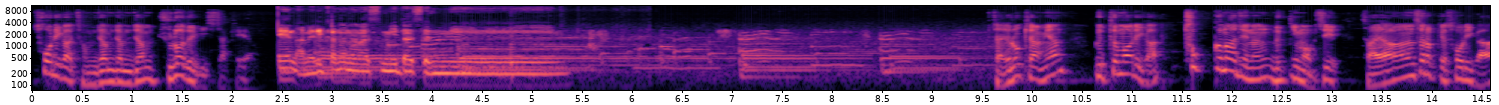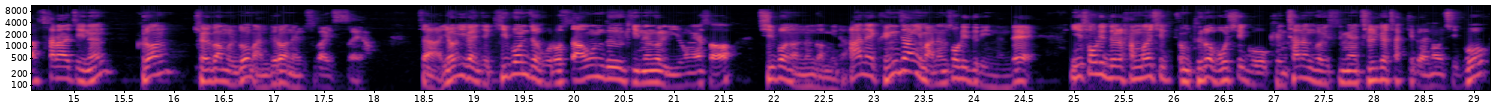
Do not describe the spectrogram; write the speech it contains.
소리가 점점 점점 줄어들기 시작해요. 네, 아메리카노 나왔습니다, 선님. 자, 이렇게 하면 끄트머리가 툭 끊어지는 느낌 없이 자연스럽게 소리가 사라지는 그런 결과물도 만들어낼 수가 있어요. 자, 여기가 이제 기본적으로 사운드 기능을 이용해서 집어넣는 겁니다. 안에 굉장히 많은 소리들이 있는데 이 소리들 한 번씩 좀 들어보시고 괜찮은 거 있으면 즐겨찾기도 해놓으시고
